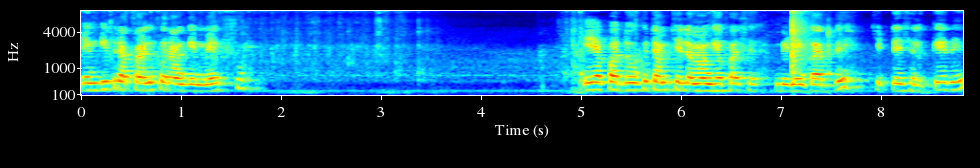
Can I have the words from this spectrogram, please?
ਚੰਗੀ ਤਰ੍ਹਾਂ ਆਪਾਂ ਇਹਨੂੰ ਕਰਾਂਗੇ ਮਿਕਸ। ਇਹ ਆਪਾਂ ਦੋ ਕੁ ਚਮਚੇ ਲਵਾਂਗੇ ਆਪਾਂ ਬਿਨੇ ਕਰਦੇ ਚਿੱਟੇ ਸਿਲਕੇ ਦੇ।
